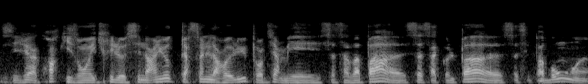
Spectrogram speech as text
C'est à croire qu'ils ont écrit le scénario que personne l'a relu pour dire mais ça ça va pas, euh, ça ça colle pas, euh, ça c'est pas bon. euh.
